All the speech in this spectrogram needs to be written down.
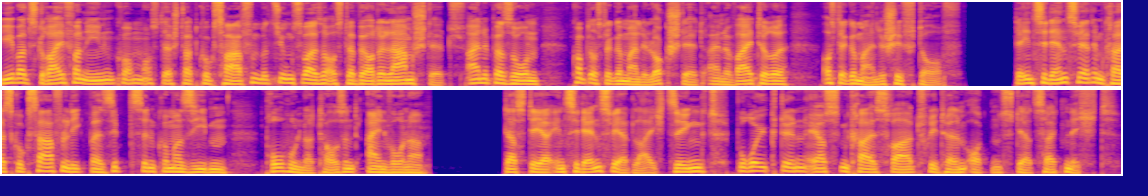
Jeweils drei von ihnen kommen aus der Stadt Cuxhaven bzw. aus der Börde Lamstedt. Eine Person kommt aus der Gemeinde Lockstedt, eine weitere aus der Gemeinde Schiffdorf. Der Inzidenzwert im Kreis Cuxhaven liegt bei 17,7 pro 100.000 Einwohner. Dass der Inzidenzwert leicht sinkt, beruhigt den ersten Kreisrat Friedhelm Ottens derzeit nicht.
